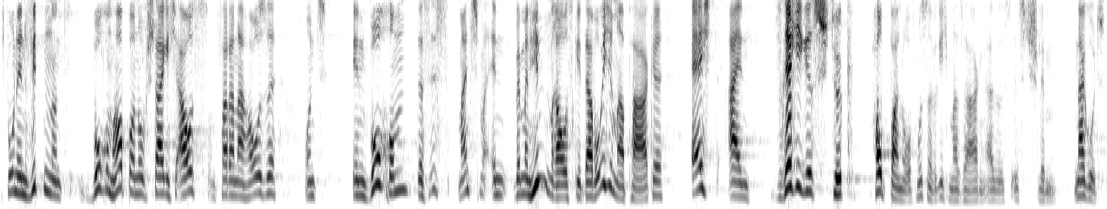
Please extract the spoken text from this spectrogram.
ich wohne in Witten und Bochum Hauptbahnhof steige ich aus und fahre dann nach Hause. Und in Bochum, das ist manchmal, in, wenn man hinten rausgeht, da wo ich immer parke, echt ein dreckiges Stück Hauptbahnhof, muss man wirklich mal sagen. Also es ist schlimm. Na gut.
